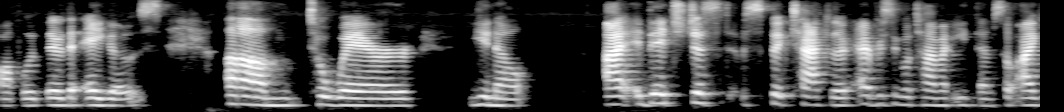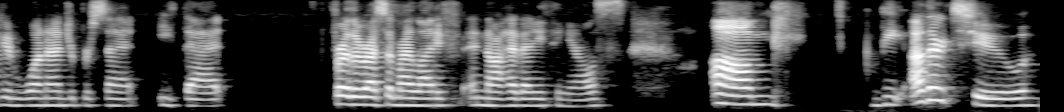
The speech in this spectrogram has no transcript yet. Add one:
waffle. They're the Eggos, um, to where you know. I, it's just spectacular every single time I eat them. So I could 100% eat that for the rest of my life and not have anything else. Um, the other two,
